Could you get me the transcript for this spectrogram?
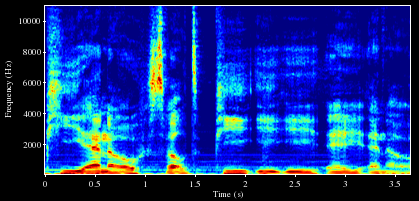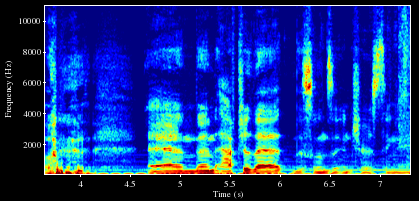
piano, spelled P E E A N O. and then after that, this one's an interesting name.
